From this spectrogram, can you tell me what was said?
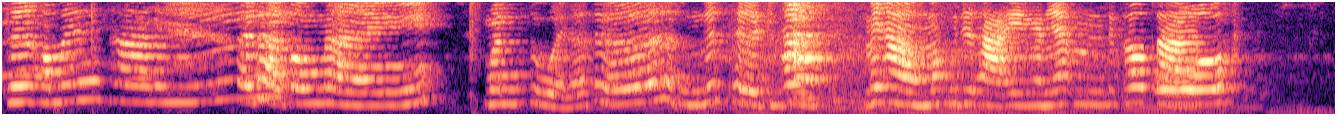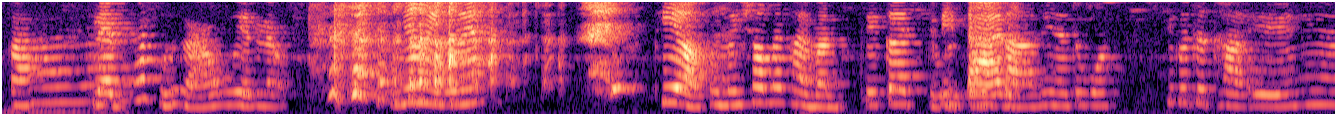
เธอเขาไม่ได้ทาตรงนี้ไปทาตรงไหน มันสวยนะเธอกูงึดเธอจริงอะๆไม่เอามากูจะทาเองอันเนี้ยมันจะเข้าโอ้ตาป้าแนบถ้ากูสาวเวรแล้วยังไงกูเนี่ย พี่อะคือไม่ชอบให้ใครมันใกล้ๆอยู่ใกล้ตาพี่นะทุกคนพี่ก็จะทาเองเนี่ย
